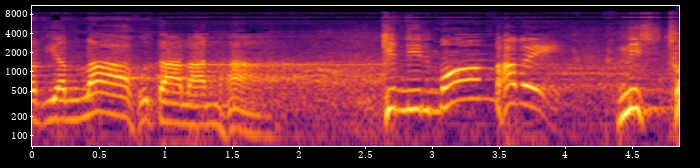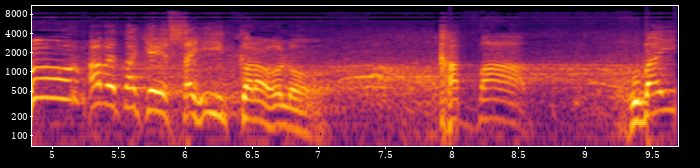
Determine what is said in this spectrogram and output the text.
রাজি আল্লাহ আনহা কি নির্মম ভাবে নিষ্ঠুর ভাবে তাকে শহীদ করা হলো। খাব্বাব হুবাই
